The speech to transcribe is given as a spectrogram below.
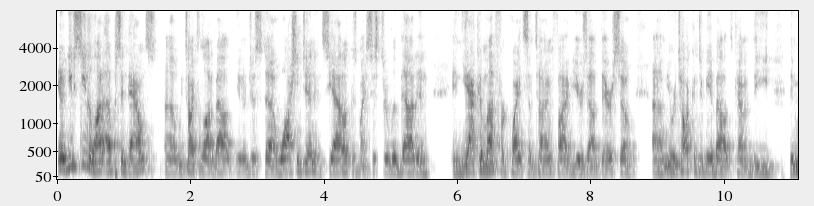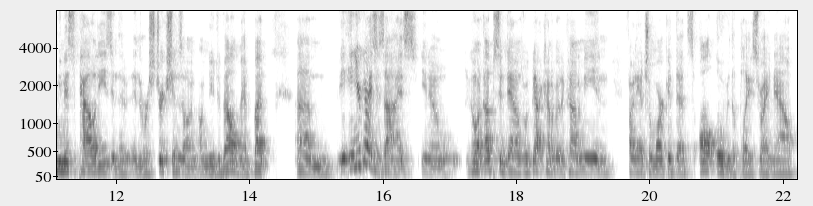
you know, you've seen a lot of ups and downs. Uh, we talked a lot about, you know, just uh, Washington and Seattle because my sister lived out in in Yakima for quite some time, five years out there. So um, you were talking to me about kind of the, the municipalities and the, and the restrictions on, on new development. But um, in your guys' eyes, you know, going ups and downs, we've got kind of an economy and financial market that's all over the place right now.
